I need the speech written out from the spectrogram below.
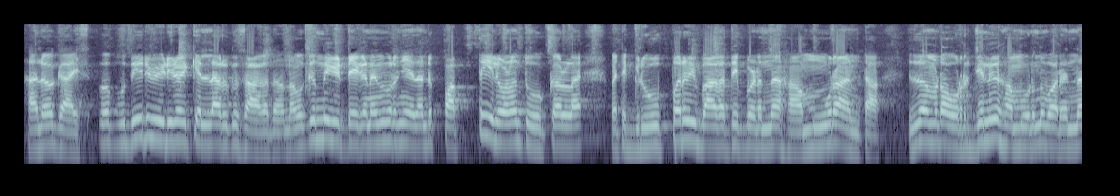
ഹലോ ഗായ്സ് അപ്പോൾ പുതിയൊരു വീഡിയോയിലേക്ക് എല്ലാവർക്കും സ്വാഗതം. നമുക്കിന്ന് കിട്ടിയേക്കണമെന്ന് പറഞ്ഞാൽ ഏതാണ്ട് പത്ത് കിലോളം തൂക്കമുള്ള മറ്റേ ഗ്രൂപ്പർ വിഭാഗത്തിൽ പെടുന്ന ഹമൂറാണ് കേട്ടോ ഇത് നമ്മുടെ ഒറിജിനൽ ഹമൂർ എന്ന് പറയുന്ന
